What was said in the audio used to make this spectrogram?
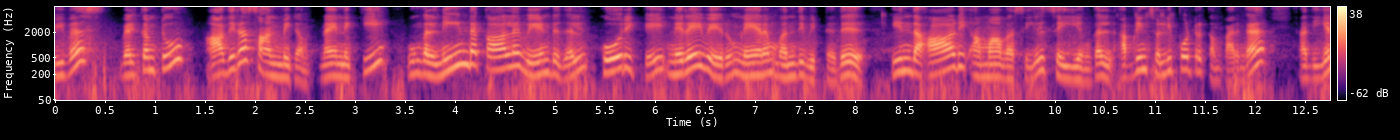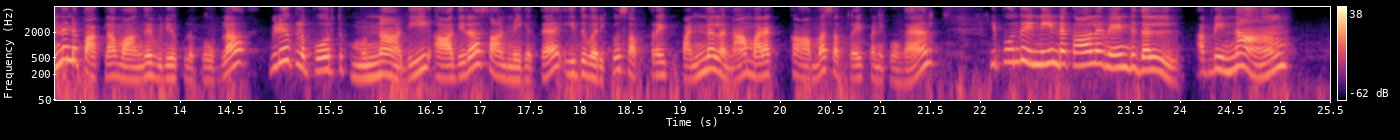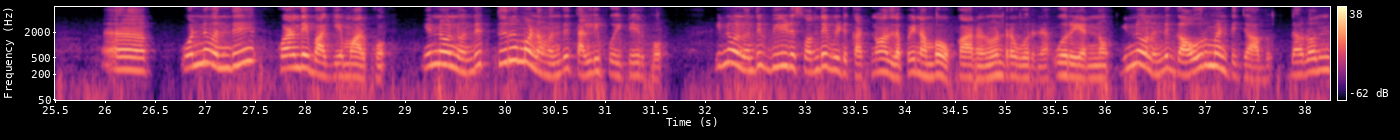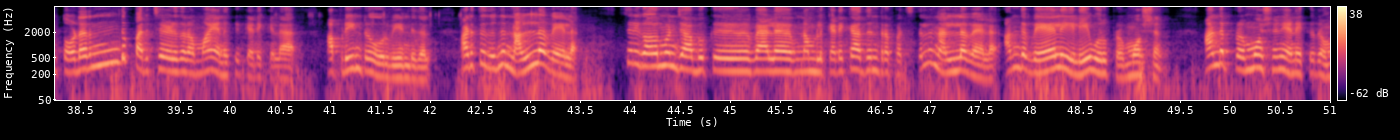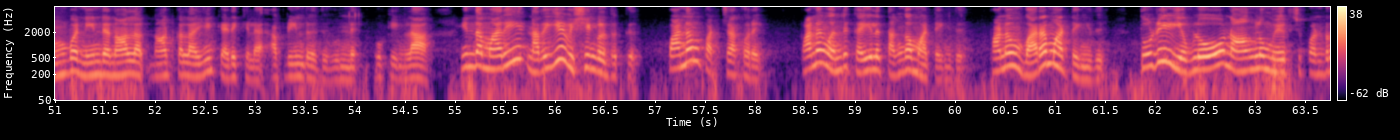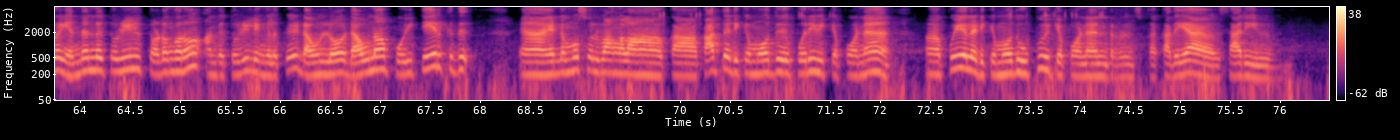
விவஸ் welcome to Aathira சான்மிகம். நான் இன்னைக்கு உங்கள் நீண்ட கால வேண்டுதல் கோரிக்கை நிறைவேறும் நேரம் வந்துவிட்டது. இந்த ஆடி அமாவாசையில் செய்யுங்கள் அப்படின்னு சொல்லி போட்டிருக்கேன் பாருங்க. அது என்னென்னு பார்க்கலாம். வாங்க வீடியோக்குள்ளே போகலாம். வீடியோக்குள்ளே போகிறதுக்கு முன்னாடி ஆதிரா சான்மிகத்தை இது வரைக்கும் சப்ஸ்கிரைப் பண்ணலைன்னா மறக்காமல் சப்ஸ்கிரைப் பண்ணிக்கோங்க. இப்போ வந்து நீண்ட கால வேண்டுதல் அப்படின்னா ஒன்று வந்து குழந்தை பாக்கியமாக இருக்கும். இன்னொன்று வந்து திருமணம் வந்து தள்ளி போயிட்டே இருக்கும். இன்னொன்று வந்து வீடு சொந்த வீடு கட்டணும் அதில் போய் நம்ம உட்காரணுன்ற ஒரு ஒரு எண்ணம். இன்னொன்று வந்து கவர்மெண்ட் ஜாபு தொடர்ந்து பரீட்சை எழுதுகிறோமா எனக்கு கிடைக்கல அப்படின்ற ஒரு வேண்டுதல். அடுத்தது வந்து நல்ல வேலை. சரி கவர்மெண்ட் ஜாபுக்கு வேலை நம்மளுக்கு கிடைக்காதுன்ற பட்சத்தில் நல்ல வேலை. அந்த வேலையிலேயே ஒரு ப்ரமோஷன் அந்த ப்ரமோஷன் எனக்கு ரொம்ப நீண்ட நாள் நாட்களாயும் கிடைக்கல அப்படின்றது ஒன்று ஓகேங்களா? இந்த மாதிரி நிறைய விஷயங்கள் இருக்குது பணம் பற்றாக்குறை. பணம் வந்து கையில் தங்க மாட்டேங்குது. பணம் வர மாட்டேங்குது. தொழில் எவ்வளோ நாங்களும் முயற்சி பண்ணுறோம் எந்தெந்த தொழில் தொடங்குறோம் அந்த தொழில் எங்களுக்கு டவுன்லோ டவுனாக போயிட்டே இருக்குது. என்னமோ சொல்லுவாங்களாம் கா காற்றடிக்கும் போது பொறி வைக்க போனேன் புயல் அடிக்கும் போது உப்பு வைக்க போனேன்ற கதையாக சாரி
